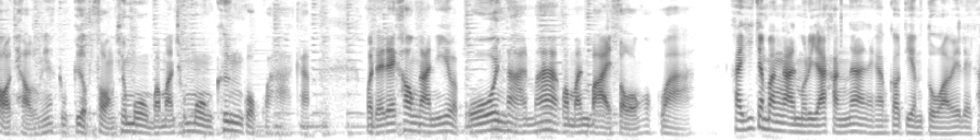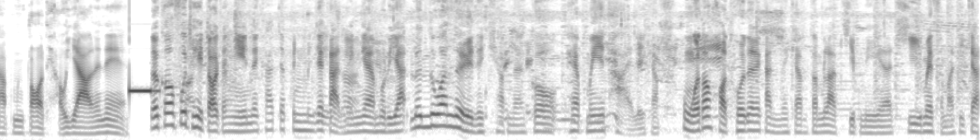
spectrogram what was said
ต่อแถวตรงเนี้ยเกือบๆสองชั่วโมงประมาณชั่วโมงครึ่งกว่าๆครับกว่าจะได้เข้างานนี้แบบโอ้ยนานมากประมาณบ่ายสองกว่าๆใครที่จะมางานมริยะครั้งหน้านะครับก็เตรียมตัวไว้เลยครับมึงต่อแถวยาวแน่ๆแล้วก็ฟุตเทจต่อจากนี้นะครับจะเป็นบรรยากาศในงานมริยะล้วนๆเลยนะครับนะก็แทบไม่ได้ถ่ายเลยครับผมก็ต้องขอโทษด้วยกันนะครับสำหรับคลิปนี้นะที่ไม่สามารถที่จะ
